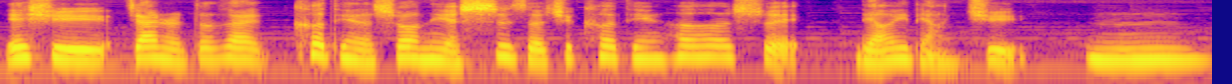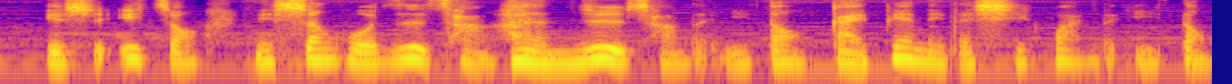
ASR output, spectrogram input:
也许家人都在客厅的时候，你也试着去客厅喝喝水，聊一两句，嗯，也是一种你生活日常很日常的移动，改变你的习惯的移动。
